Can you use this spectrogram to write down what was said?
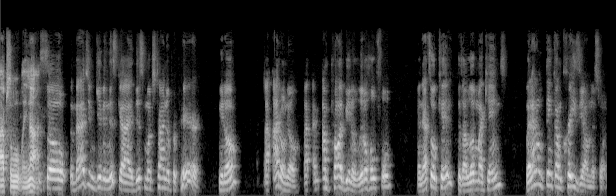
absolutely not. So imagine giving this guy this much time to prepare. You know, I, I don't know. I, I'm- probably being a little hopeful, and that's okay because I love my Canes. But I don't think I'm crazy on this one.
